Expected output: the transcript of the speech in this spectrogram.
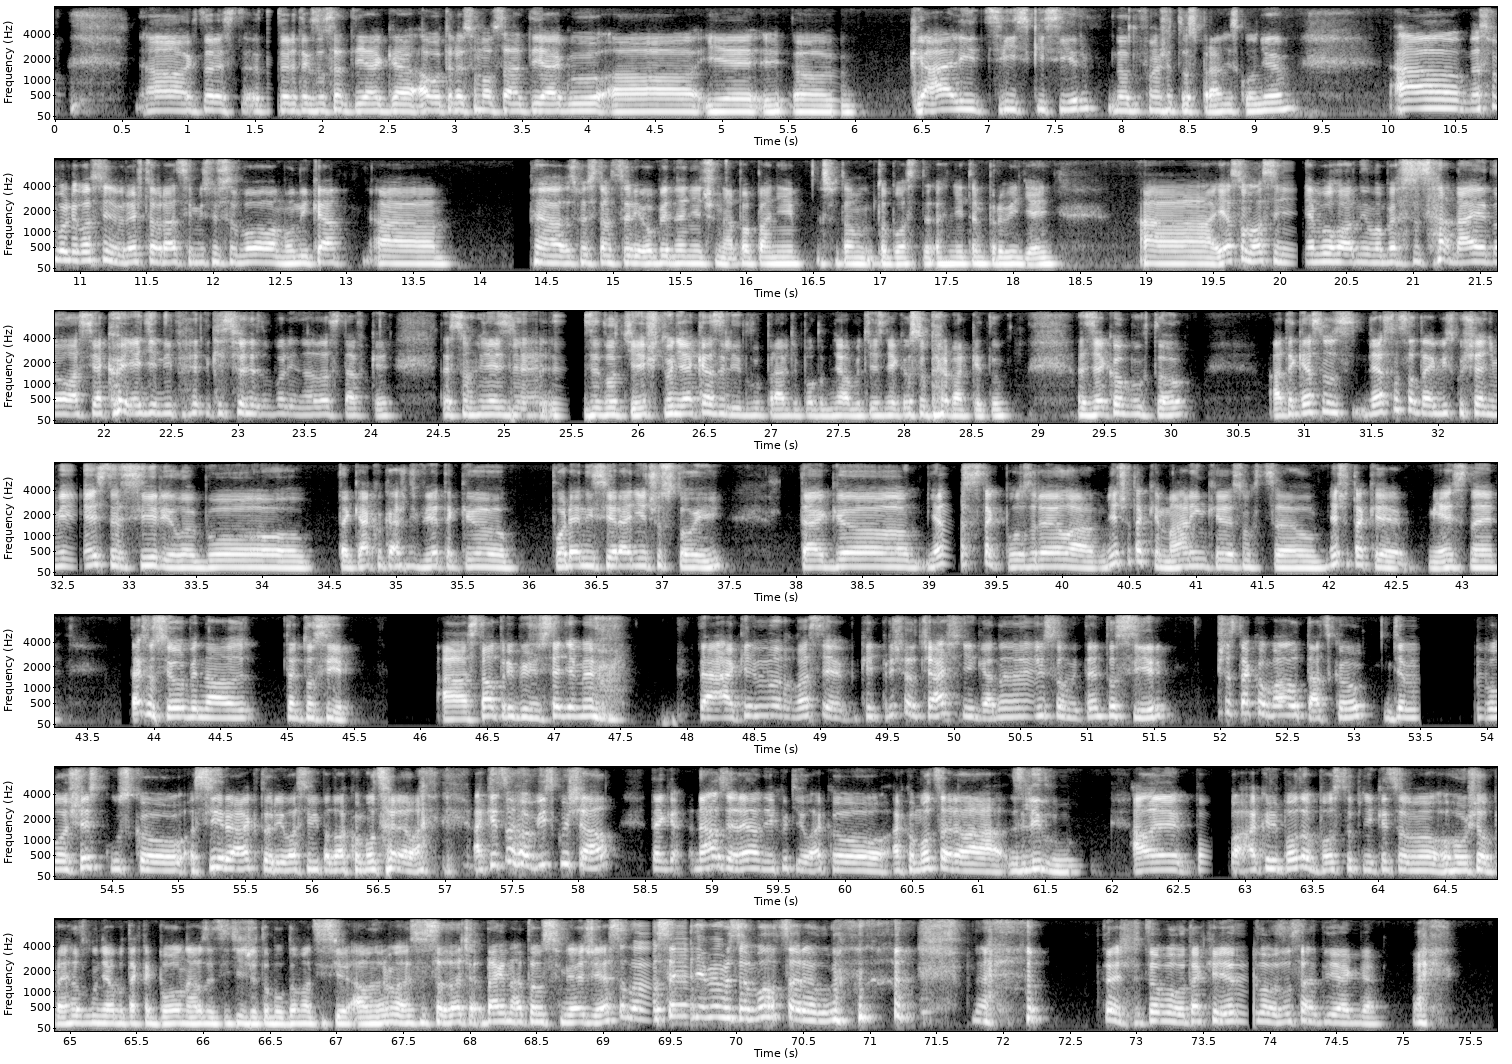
uh, ktoré, ktoré tak zo Santiago, alebo ktoré som mal v Santiago, je uh, galicijský sír, no dúfam, že to správne skloňujem. A my sme boli vlastne v reštaurácii, myslím, že sa volala Monika a, a sme si tam chceli objednať niečo na papanie, sme tam, to bol hneď ten prvý deň. A ja som vlastne nebol hladný, lebo ja som sa najedol asi ako jediný, keď sme boli na zastavke. Tak som hneď zjedol tiež tu nejaká z Lidlu pravdepodobne, alebo tiež z nejakého supermarketu. A s nejakou buchtou. A tak ja som, ja som sa tak vyskúšať miestne síry, lebo tak ako každý vie, tak poriadny sír aj niečo stojí. Tak uh, ja som sa tak pozrel a niečo také malinké som chcel, niečo také miestne. Tak som si objednal tento sír. A stal približne 7 eur. A keď, vlastne, keď prišiel čašník a donesol mi tento sír, prišiel s takou malou tackou, kde bolo 6 kúskov síra, ktorý vlastne vypadal ako mozzarella. A keď som ho vyskúšal, tak naozaj reálne chutil ako, ako mozzarella z Lidlu. Ale po, akože potom postupne, keď som ho ušiel prehltnúť, alebo tak, tak bolo naozaj cítiť, že to bol domáci sír, ale normálne som sa začal tak na tom smiať, že ja som mal 7 eur za mozzarellu. Takže to bolo také jedlo zo Santiago.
